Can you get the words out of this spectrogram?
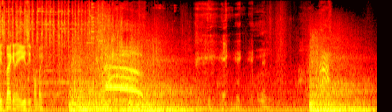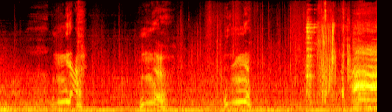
He's making it easy for me. Fuck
